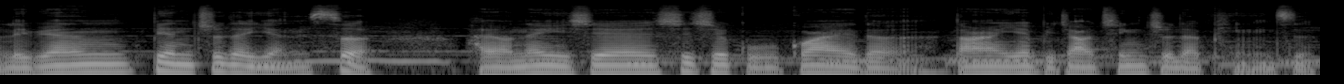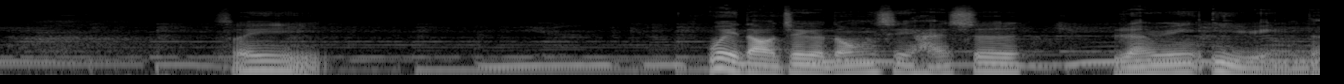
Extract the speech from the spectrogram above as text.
里边变质的颜色。还有那一些稀奇古怪的，当然也比较精致的瓶子，所以味道这个东西还是人云亦云的。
